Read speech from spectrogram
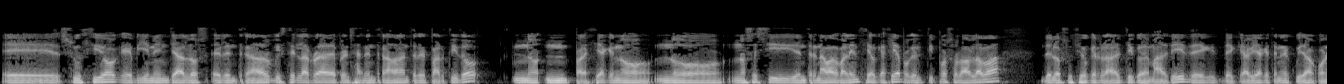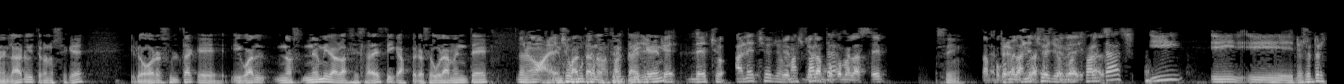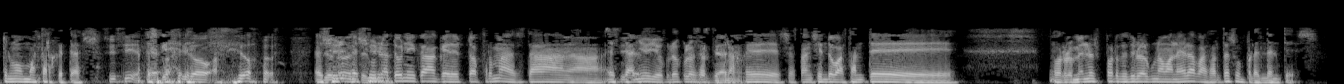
eh, sucio, que vienen ya los, el entrenador, viste la rueda de prensa del entrenador antes del partido, no, parecía que no, no, no sé si entrenaba el Valencia o qué hacía, porque el tipo solo hablaba de lo sucio que era el Atlético de Madrid, de, que había que tener cuidado con el árbitro, no sé qué. Y luego resulta que, igual, no, he mirado las estadísticas, pero seguramente no, no, han hecho falta nos faltas. de hecho, han hecho ellos más yo tampoco me las sé. Sí. Tampoco me las han hecho ellos más faltas y y, nosotros tenemos más tarjetas. Sí, sí, es, que, ha sido, es, una tónica que de todas formas está este año yo creo que los este arbitrajes están siendo bastante por lo menos por decirlo de alguna manera bastante sorprendentes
